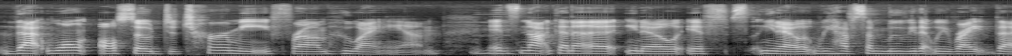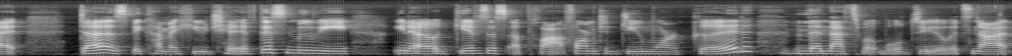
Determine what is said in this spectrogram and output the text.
that won't also deter me from who I am. Mm-hmm. It's not gonna, you know, if, you know, we have some movie that we write that does become a huge hit, if this movie, you know, gives us a platform to do more good, mm-hmm. then that's what we'll do. It's not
